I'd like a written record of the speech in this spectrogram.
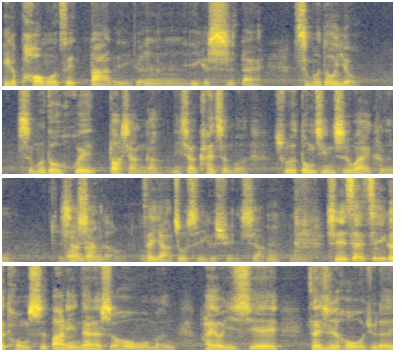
一个泡沫最大的一个一个时代，什么都有。什么都会到香港，你想看什么？除了东京之外，可能香港在亚洲是一个选项。嗯嗯。其实，在这个同时，八零年代的时候，我们还有一些在日后，我觉得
